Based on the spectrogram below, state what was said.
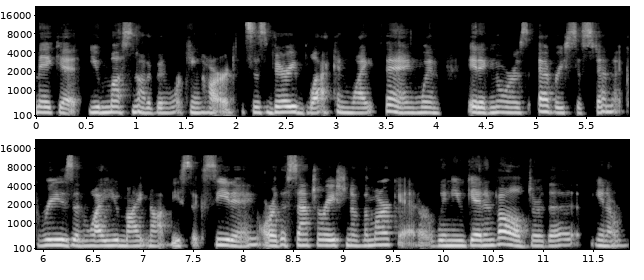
make it, you must not have been working hard. It's this very black and white thing when it ignores every systemic reason why you might not be succeeding or the saturation of the market or when you get involved or the, you know,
